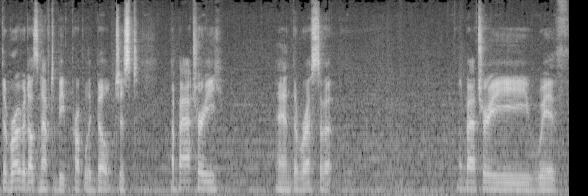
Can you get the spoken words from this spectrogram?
the rover doesn't have to be properly built, just a battery and the rest of it. A battery with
